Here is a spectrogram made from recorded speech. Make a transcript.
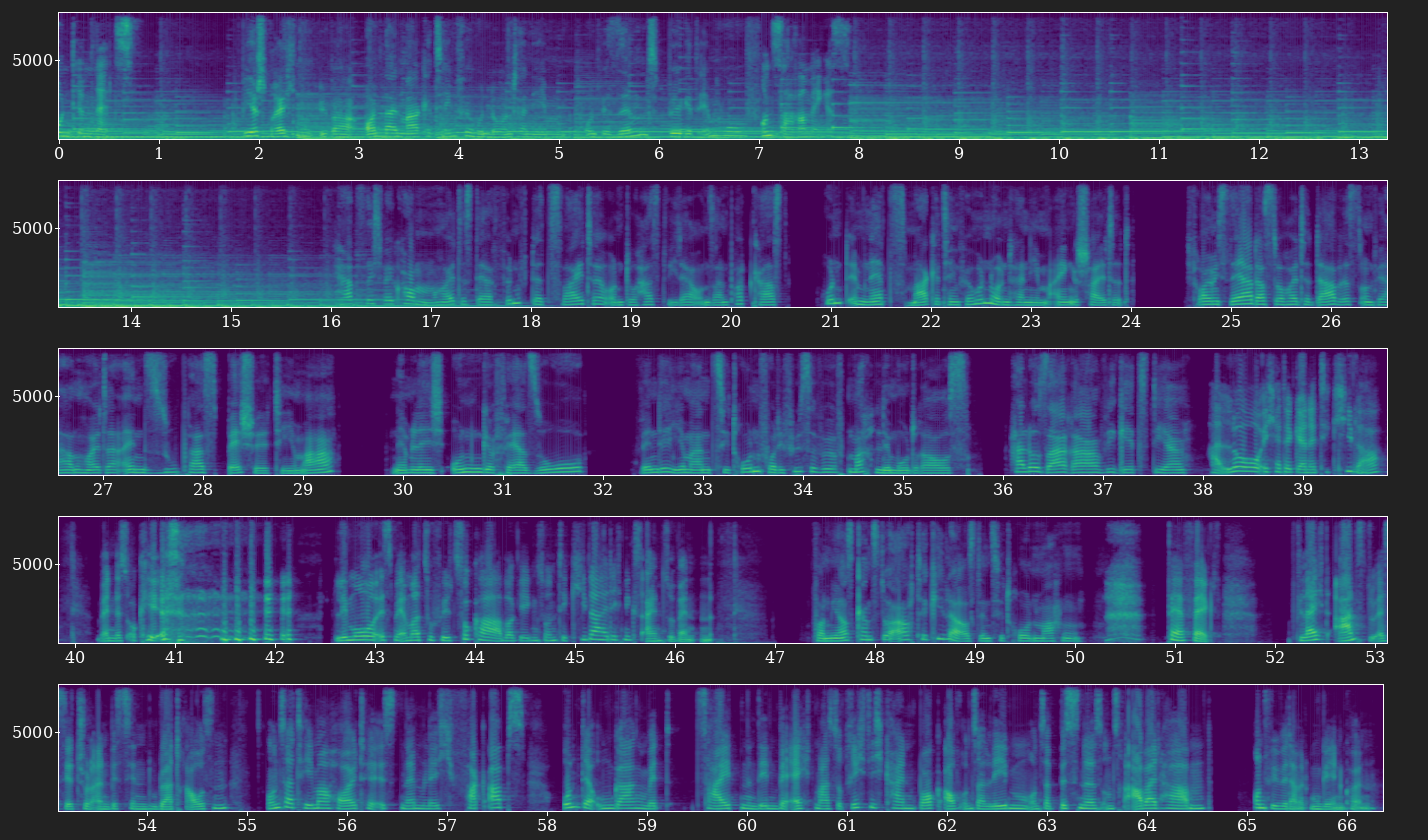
Hund im Netz. Wir sprechen über Online-Marketing für Hundeunternehmen und wir sind Birgit Imhof und Sarah Menges. Herzlich willkommen. Heute ist der fünfte, zweite und du hast wieder unseren Podcast Hund im Netz Marketing für Hundeunternehmen eingeschaltet. Ich freue mich sehr, dass du heute da bist und wir haben heute ein super Special-Thema, nämlich ungefähr so, wenn dir jemand Zitronen vor die Füße wirft, mach Limo draus. Hallo Sarah, wie geht's dir? Hallo, ich hätte gerne Tequila, wenn das okay ist. Limo ist mir immer zu viel Zucker, aber gegen so ein Tequila hätte ich nichts einzuwenden. Von mir aus kannst du auch Tequila aus den Zitronen machen. Perfekt. Vielleicht ahnst du es jetzt schon ein bisschen, du da draußen. Unser Thema heute ist nämlich Fuck-ups und der Umgang mit Zeiten, in denen wir echt mal so richtig keinen Bock auf unser Leben, unser Business, unsere Arbeit haben und wie wir damit umgehen können.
